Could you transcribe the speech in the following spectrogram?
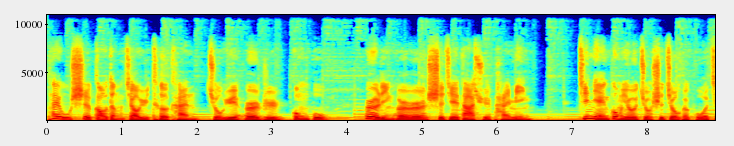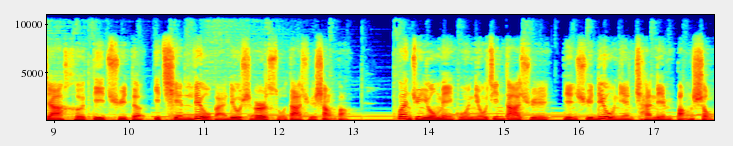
泰晤士高等教育特刊九月二日公布二零二二世界大学排名，今年共有九十九个国家和地区的一千六百六十二所大学上榜，冠军由美国牛津大学连续六年蝉联榜首，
